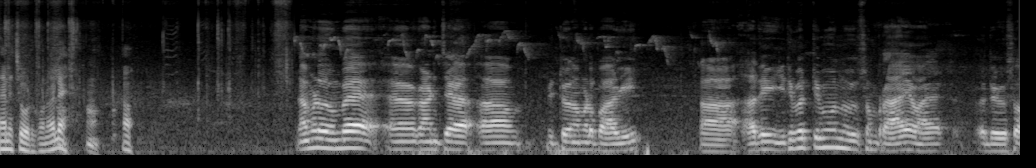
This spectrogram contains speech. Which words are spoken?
നനച്ചു കൊടുക്കണം അല്ലേ? ആ. നമ്മൾ മുമ്പേ കാണിച്ച വിറ്റോ വിത്ത് നമ്മൾ പാകി അത് ഇരുപത്തിമൂന്ന് ദിവസം പ്രായമായ ദിവസം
